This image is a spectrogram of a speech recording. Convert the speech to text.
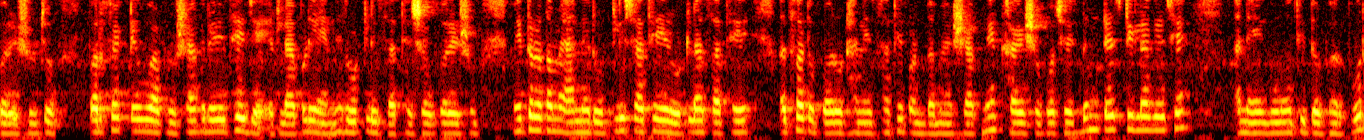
કરીશું. જો પરફેક્ટ એવું આપણું શાક રેડી થઈ જાય એટલે આપણે એને રોટલી સાથે સર્વ કરીશું. મિત્રો, તમે આને રોટલી સાથે, રોટલા સાથે અથવા તો પરોઠાની સાથે પણ તમે આ શાકને ખાઈ શકો છો. એકદમ ટેસ્ટી લાગે છે અને ગુણોથી તો ભરપૂર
